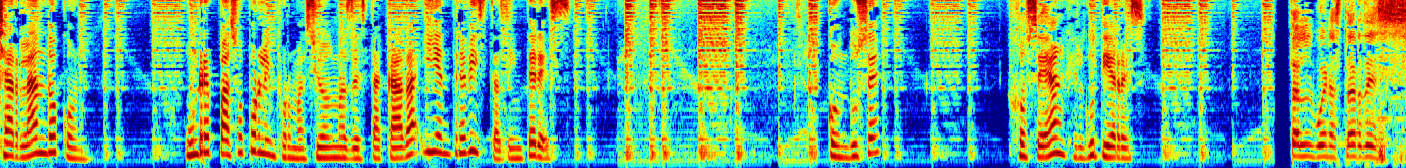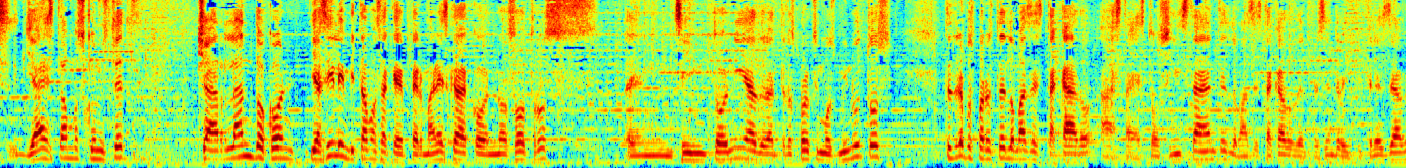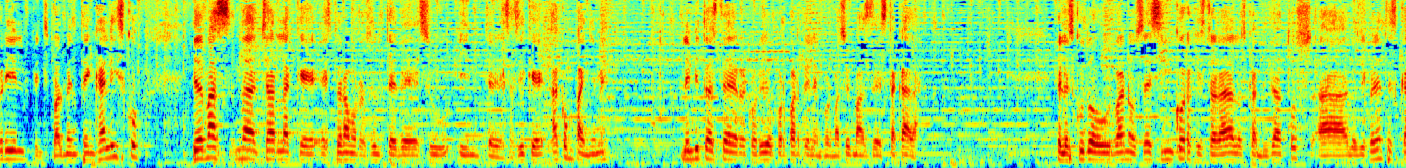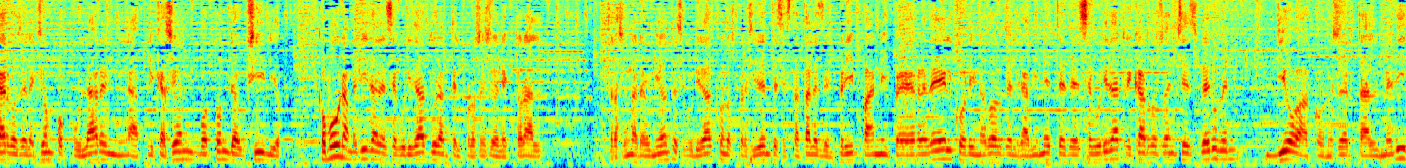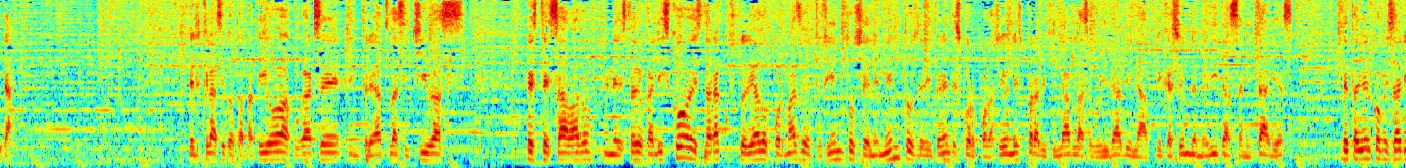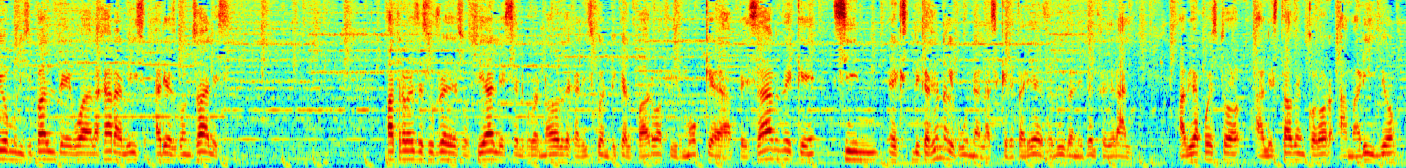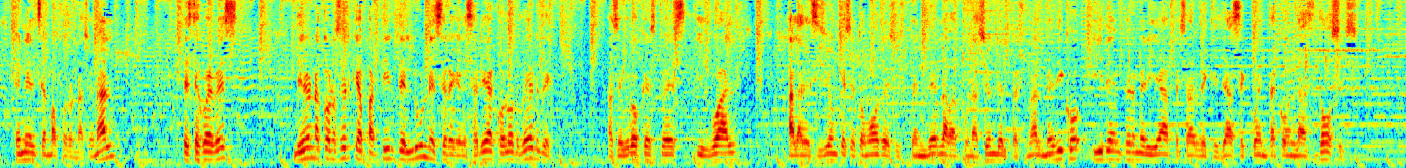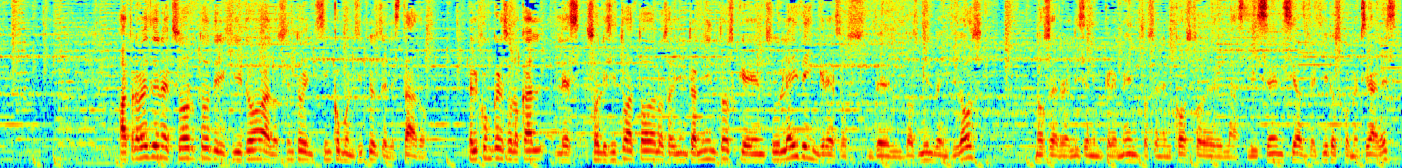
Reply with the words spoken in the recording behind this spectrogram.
Charlando con un repaso por la información más destacada y entrevistas de interés. Conduce José Ángel Gutiérrez. tal? Buenas tardes. Ya estamos con usted charlando con y así le invitamos a que permanezca con nosotros en sintonía durante los próximos minutos. Tendremos para usted lo más destacado hasta estos instantes, lo más destacado del presente 23 de abril, principalmente en Jalisco, y además una charla que esperamos resulte de su interés. Así que acompáñeme. Le invito a este recorrido por parte de la información más destacada. El escudo urbano C5 registrará a los candidatos a los diferentes cargos de elección popular en la aplicación botón de auxilio como una medida de seguridad durante el proceso electoral. Tras una reunión de seguridad con los presidentes estatales del PRI, PAN y PRD, el coordinador del Gabinete de Seguridad, Ricardo Sánchez Beruben, dio a conocer tal medida. El clásico tapatío a jugarse entre Atlas y Chivas este sábado en el Estadio Jalisco estará custodiado por más de 800 elementos de diferentes corporaciones para vigilar la seguridad y la aplicación de medidas sanitarias, detalló el comisario municipal de Guadalajara, Luis Arias González. A través de sus redes sociales, el gobernador de Jalisco, Enrique Alfaro, afirmó que a pesar de que, sin explicación alguna, la Secretaría de Salud a nivel federal había puesto al Estado en color amarillo en el semáforo nacional, este jueves dieron a conocer que a partir del lunes se regresaría a color verde. Aseguró que esto es igual a la decisión que se tomó de suspender la vacunación del personal médico y de enfermería a pesar de que ya se cuenta con las dosis. A través de un exhorto dirigido a los 125 municipios del estado, el Congreso local les solicitó a todos los ayuntamientos que en su ley de ingresos del 2022 no se realicen incrementos en el costo de las licencias de giros comerciales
